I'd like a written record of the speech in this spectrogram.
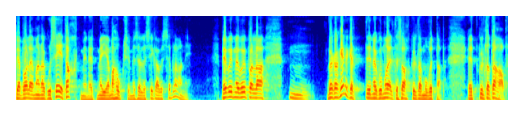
peab olema nagu see tahtmine, et meie mahuksime sellesse igavesse plaani. me võime võib-olla mm, väga kergelt nagu mõeldes, ah küll ta mu võtab, et küll ta tahab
